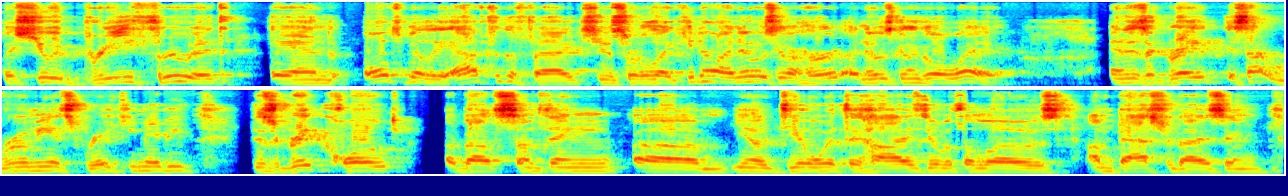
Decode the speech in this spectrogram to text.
But she would breathe through it, and ultimately, after the fact, she was sort of like, you know, I knew it was going to hurt. I knew it was going to go away. And there's a great, it's not Rumi, it's Rilke maybe. There's a great quote about something, um, you know, deal with the highs, deal with the lows. I'm bastardizing,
